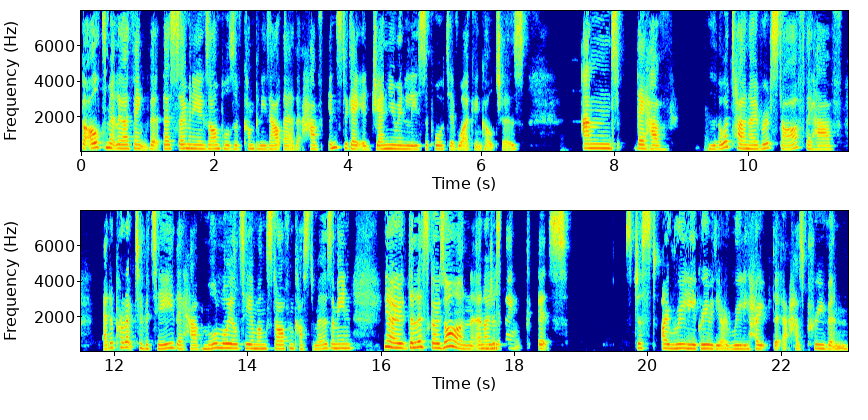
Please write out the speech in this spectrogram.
but ultimately i think that there's so many examples of companies out there that have instigated genuinely supportive working cultures and they have lower turnover of staff they have better productivity they have more loyalty among staff and customers. I mean you know the list goes on and i mm. just think it's it's just i really agree with you. I really hope that it has proven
